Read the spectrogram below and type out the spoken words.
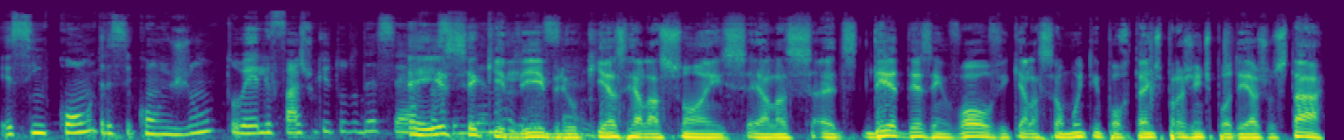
Esse encontro, esse conjunto, ele faz com que tudo dê certo. É assim, esse equilíbrio que as relações elas eh, de desenvolve, que elas são muito importantes para a gente poder ajustar,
